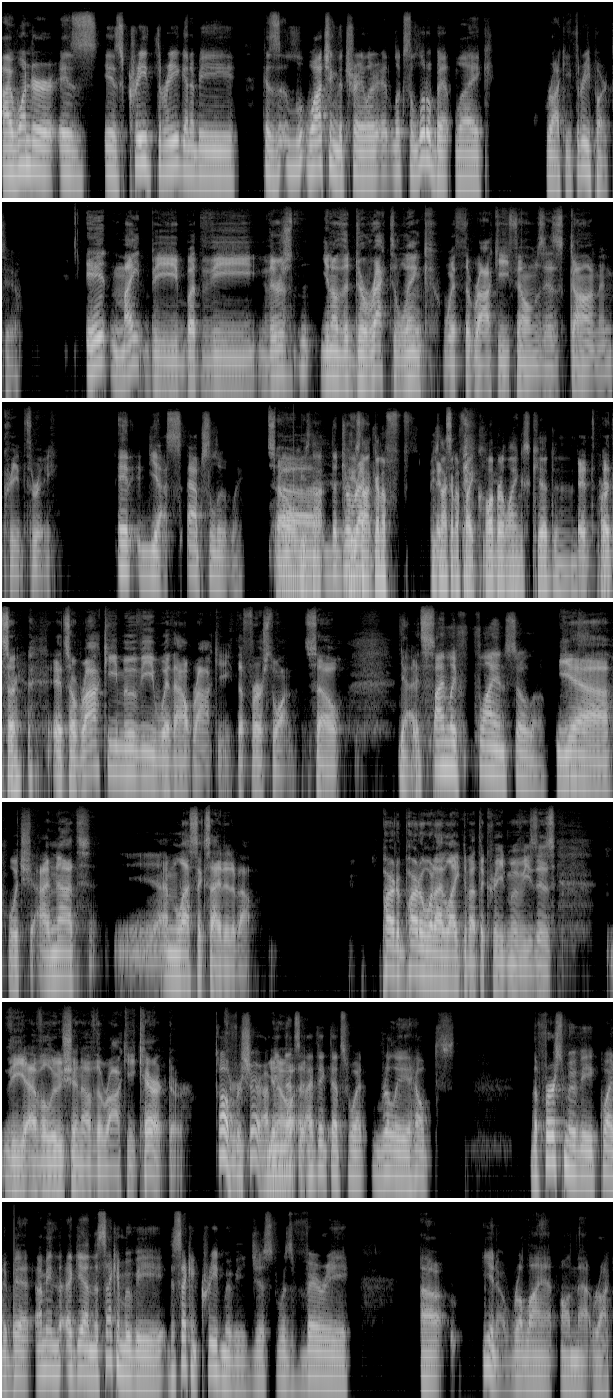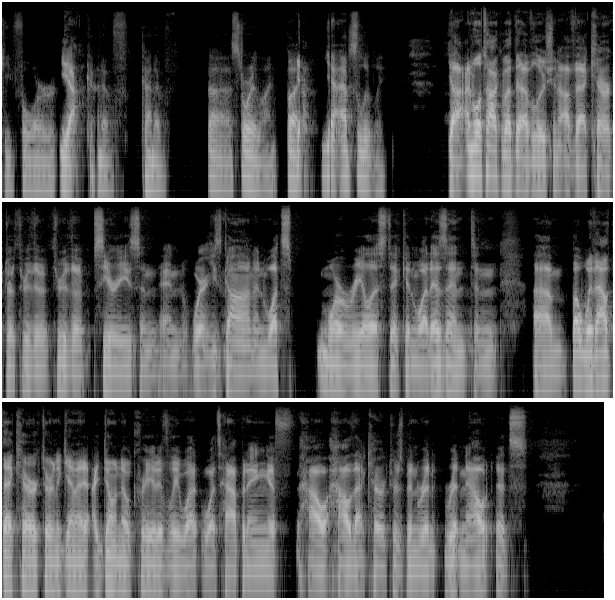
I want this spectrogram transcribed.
I wonder is is Creed 3 going to be cuz watching the trailer it looks a little bit like Rocky 3 part 2. It might be, but the there's you know the direct link with the Rocky films is gone in Creed three. It yes, absolutely. So Uh, he's not. the direct. he's not gonna. f- He's not gonna fight Clubber Lang's kid. In it, part it's a it's a Rocky movie without Rocky, the first one. So Yeah, it's, It's- finally flying solo. Yeah, which I'm not I'm less excited about. Part of part of what I liked about the Creed movies is the evolution of the Rocky character. Oh, for sure. I you mean, know, that's uh, I think that's what really helped the first movie quite a bit. I mean, again, the second movie, the second Creed movie just was very uh you know, reliant on that Rocky 4 Yeah. kind of kind of uh storyline. But Yeah. yeah, absolutely. Yeah, and we'll talk about the evolution of that character through the through the series and and where he's gone and what's more realistic and what isn't and um but without that character and again I, I don't know creatively what what's happening if how how that character's been written written out. It's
